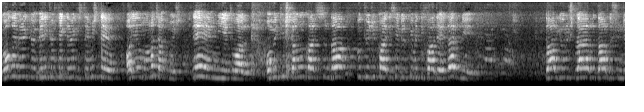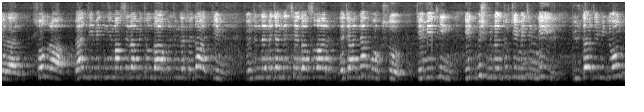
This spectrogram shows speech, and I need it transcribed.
Yolda biri kö- beni kösteklemek istemiş de ayağım ona çarpmış. Ne ehemmiyeti var? O müthiş yangın karşısında bu küçük hadise bir kıymet ifade eder mi? dar görüşler, dar düşünceler. Sonra ben cemiyetin iman selamet yolunda ahiretimde feda ettim. Gözümde ne cennet sevdası var ne cehennem korkusu. Cemiyetin 70 milyon Türk cemiyetin değil, yüzlerce milyon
